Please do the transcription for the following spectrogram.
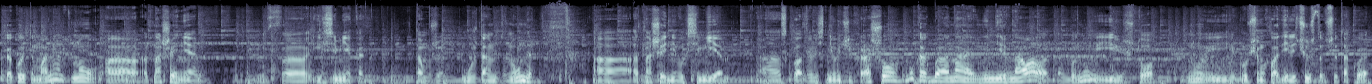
в какой-то момент, ну, а, отношения в э, их семье, как там уже муж давно умер, а, отношения в их семье а, складывались не очень хорошо. Ну, как бы она не ревновала, как бы, ну и что? Ну и, в общем, охладили чувства, все такое.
